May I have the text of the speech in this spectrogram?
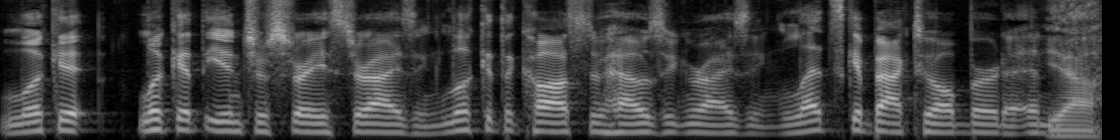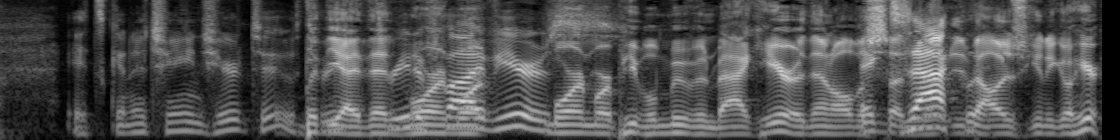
look at look at the interest rates rising, look at the cost of housing rising. Let's get back to Alberta. And yeah it's going to change here too. But three, yeah, then more and more, years. more and more people moving back here. And then all of a exactly. sudden, the dollars going to go here.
